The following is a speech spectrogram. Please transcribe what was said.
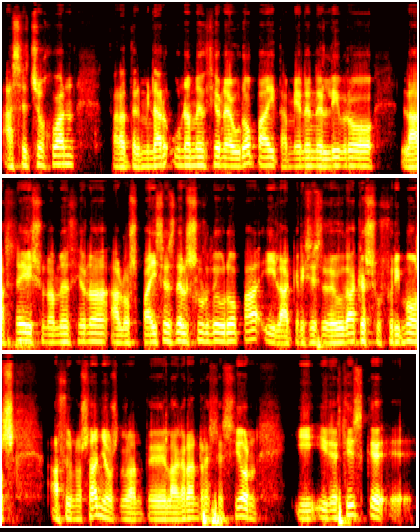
Has hecho, Juan, para terminar, una mención a Europa y también en el libro la hacéis una mención a, los países del sur de Europa y la crisis de deuda que sufrimos hace unos años durante la gran recesión. Y, decís que eh,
